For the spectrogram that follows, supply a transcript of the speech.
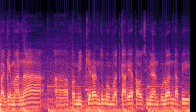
bagaimana uh, pemikiran untuk membuat karya tahun 90-an tapi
